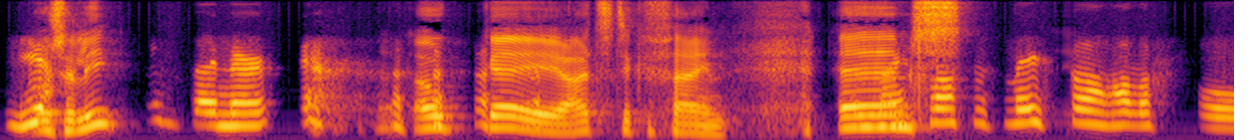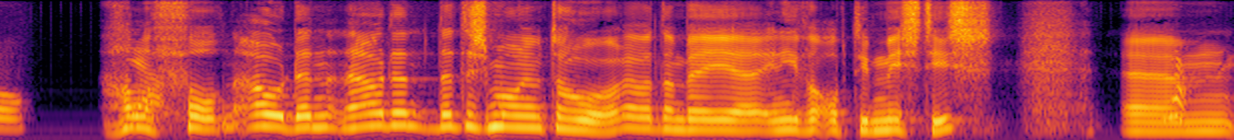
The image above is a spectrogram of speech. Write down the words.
Ja, Rosalie? ik ben er. Oké, hartstikke fijn. Mijn glas is meestal half vol. half ja. vol. Nou, dan, nou dan, dat is mooi om te horen, want dan ben je in ieder geval optimistisch. Ehm,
